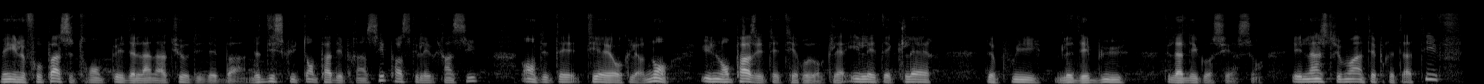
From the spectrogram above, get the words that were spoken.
mais il ne faut pas se tromper de la nature du débat. Ne discutons pas des principes parce que les principes ont été tirés au clair. Non, ils n'ont pas été tirés au clair. Il était clair depuis le début de la négociation. Et l'instrument interprétatif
